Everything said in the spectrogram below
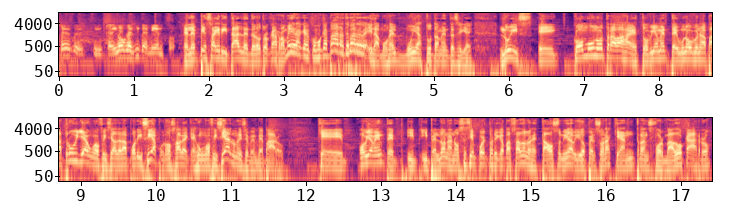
Se, si te digo que sí, te miento. Él empieza a gritar desde el otro carro, mira, que como que párate, párate. Y la mujer muy astutamente sigue. Luis, eh, ¿cómo uno trabaja esto? Obviamente uno ve una patrulla, un oficial de la policía, pues uno sabe que es un oficial, uno dice, me paro. Que obviamente, y, y perdona, no sé si en Puerto Rico ha pasado, en los Estados Unidos ha habido personas que han transformado carros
